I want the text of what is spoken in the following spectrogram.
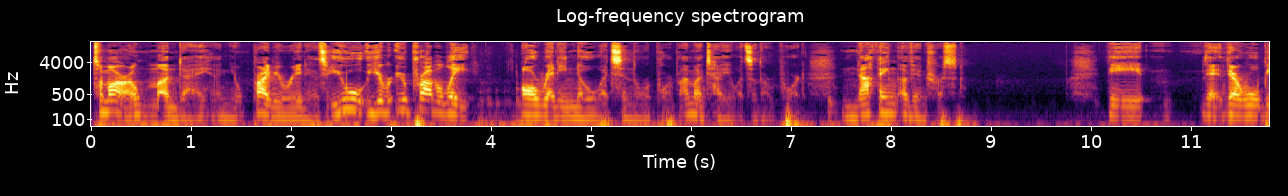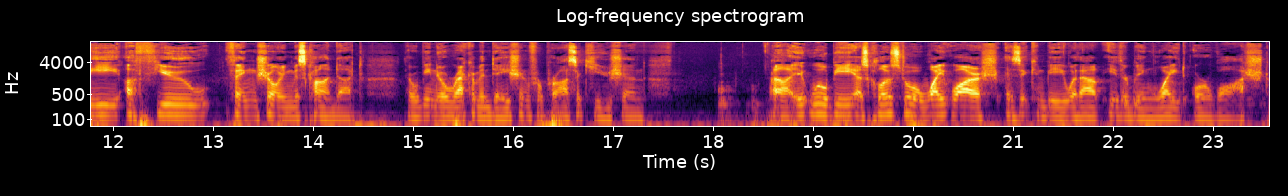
tomorrow, Monday, and you'll probably be reading this. You you you probably already know what's in the report, but I'm going to tell you what's in the report. Nothing of interest. The there will be a few things showing misconduct there will be no recommendation for prosecution. Uh, it will be as close to a whitewash as it can be without either being white or washed.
